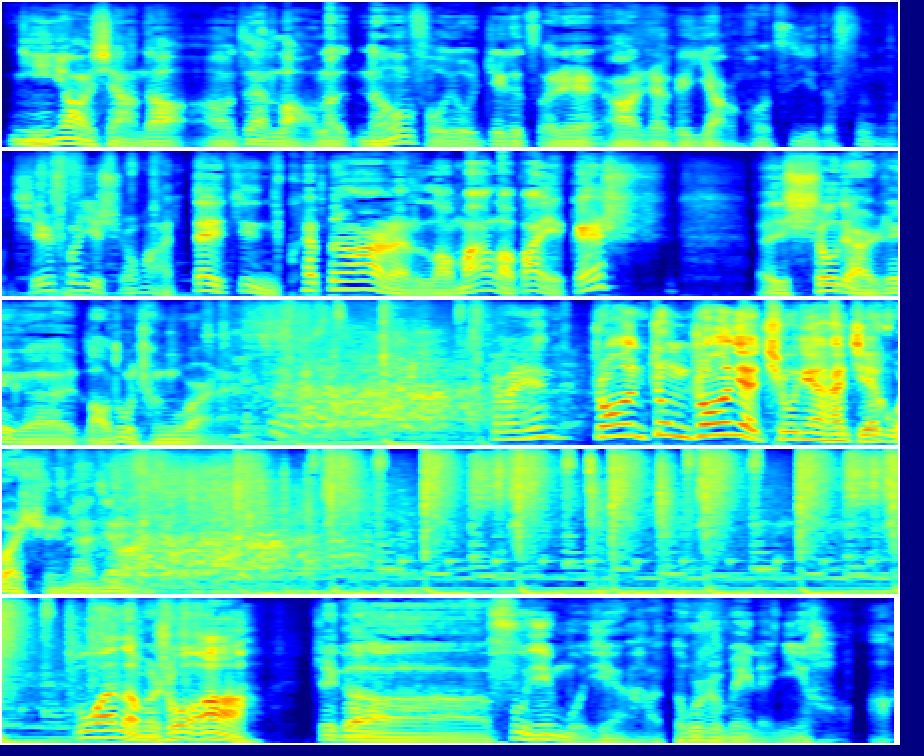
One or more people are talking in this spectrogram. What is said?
你要想到啊，在老了能否有这个责任啊，这个养活自己的父母？其实说句实话，在这你快奔二了，老妈老爸也该呃收点这个劳动成果了，是吧？人庄种庄稼，秋天还结果实呢，对吧？不管怎么说啊，这个父亲母亲哈都是为了你好啊，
